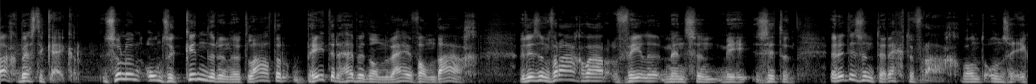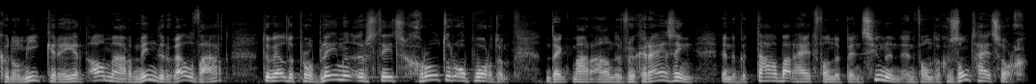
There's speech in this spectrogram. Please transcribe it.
Dag beste kijker. Zullen onze kinderen het later beter hebben dan wij vandaag? Het is een vraag waar vele mensen mee zitten. En het is een terechte vraag, want onze economie creëert al maar minder welvaart, terwijl de problemen er steeds groter op worden. Denk maar aan de vergrijzing en de betaalbaarheid van de pensioenen en van de gezondheidszorg,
